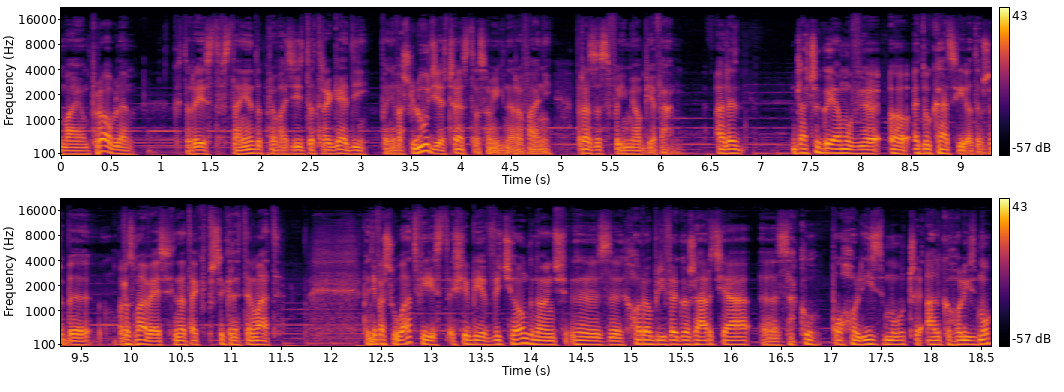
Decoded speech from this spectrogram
mają problem, który jest w stanie doprowadzić do tragedii, ponieważ ludzie często są ignorowani wraz ze swoimi objawami. Ale dlaczego ja mówię o edukacji, o tym, żeby rozmawiać na tak przykre tematy? Ponieważ łatwiej jest siebie wyciągnąć e, z chorobliwego żarcia, e, z alkoholizmu czy alkoholizmu,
